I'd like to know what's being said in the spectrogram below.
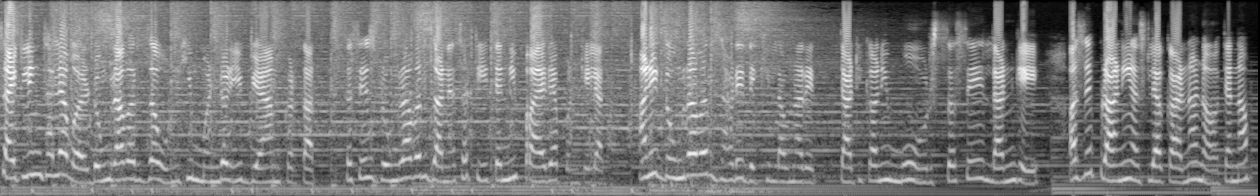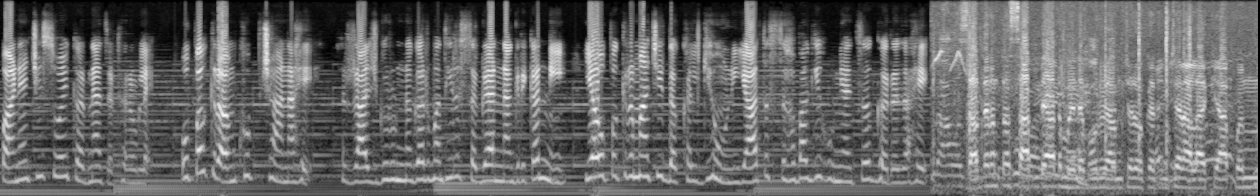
सायकलिंग झाल्यावर डोंगरावर जाऊन ही मंडळी व्यायाम करतात. तसेच डोंगरावर जाण्यासाठी त्यांनी पायऱ्या पण केल्यात. आणि डोंगरावर झाडे देखील लावणार आहेत. त्या ठिकाणी मोर ससे लांडगे असे प्राणी असल्या कारणानं त्यांना पाण्याची सोय करण्याचं ठरवलंय. उपक्रम खूप छान आहे. राजगुरुनगर मधील सगळ्या नागरिकांनी या उपक्रमाची दखल घेऊन यात सहभागी होण्याचं गरज आहे. साधारणतः सात ते आठ महिन्यापूर्वी आमच्या डोक्यात विचार आला की आपण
